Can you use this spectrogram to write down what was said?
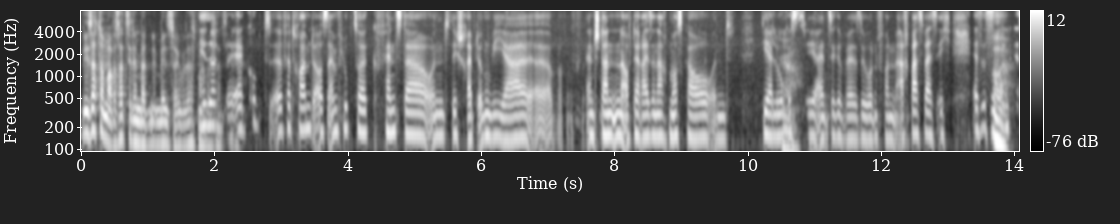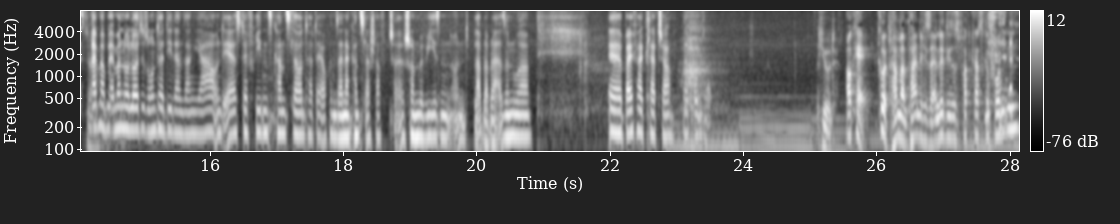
Nee, sag doch mal, was hat sie denn bei Instagram? Mal, nee, sagt, er guckt äh, verträumt aus einem Flugzeugfenster und sie schreibt irgendwie, ja, äh, entstanden auf der Reise nach Moskau und Dialog ja. ist die einzige Version von, ach, was weiß ich. Es ist, oh, es schreiben ja. aber immer nur Leute drunter, die dann sagen, ja, und er ist der Friedenskanzler und hat er auch in seiner Kanzlerschaft schon bewiesen und bla bla bla. Also nur äh, Beifallklatscher darunter. Gut. Okay, gut. Haben wir ein peinliches Ende dieses Podcasts gefunden?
